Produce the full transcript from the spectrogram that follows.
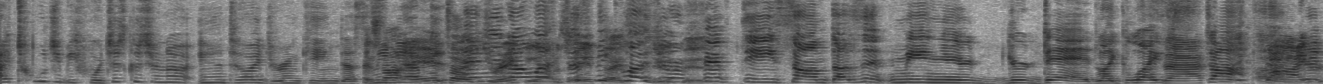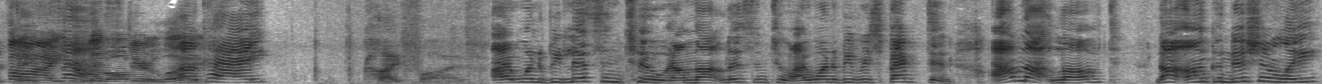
I told you before, just because you're not anti-drinking doesn't It's mean you have anti- to. And you know drinking what? was Just because you're 50 some doesn't mean you're you're dead. Like life Exactly. stops High at five, 50 sister. off your life. Okay? High five. I want to be listened to, and I'm not listened to. I want to be respected. I'm not loved, not unconditionally.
